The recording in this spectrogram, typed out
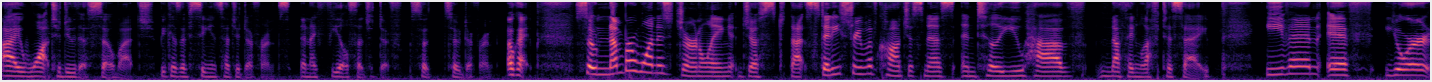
I want to do this so much because I've seen such a difference and I feel such a diff so, so different. Okay. So number 1 is journaling, just that steady stream of consciousness until you have nothing left to say. Even if you're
